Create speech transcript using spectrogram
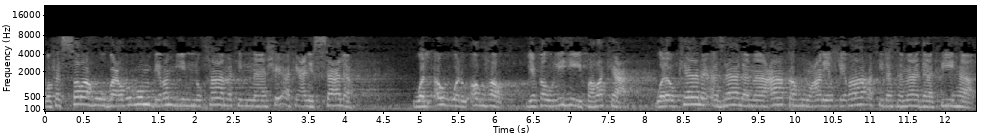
وفسره بعضهم برمي النخامة الناشئة عن السعلة والأول أظهر لقوله فركع ولو كان أزال ما عاقه عن القراءة لتمادى فيها.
